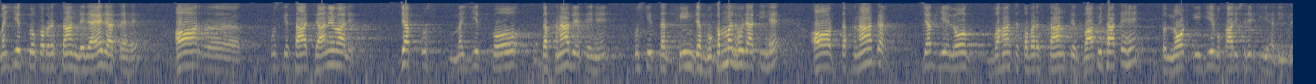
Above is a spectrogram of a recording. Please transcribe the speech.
میت کو قبرستان لے جایا جاتا ہے اور اس کے ساتھ جانے والے جب اس میت کو دفنا دیتے ہیں، اس کی تدفین جب مکمل ہو جاتی ہے اور دفنا کر جب یہ لوگ وہاں سے قبرستان سے واپس آتے ہیں، تو نوٹ کیجیے بخاری شریف کی یہ حدیث ہے۔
